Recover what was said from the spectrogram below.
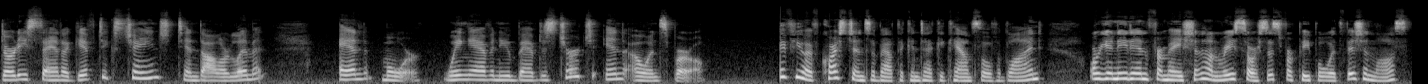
Dirty Santa gift exchange, $10 limit, and more. Wing Avenue Baptist Church in Owensboro. If you have questions about the Kentucky Council of the Blind, or you need information on resources for people with vision loss,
